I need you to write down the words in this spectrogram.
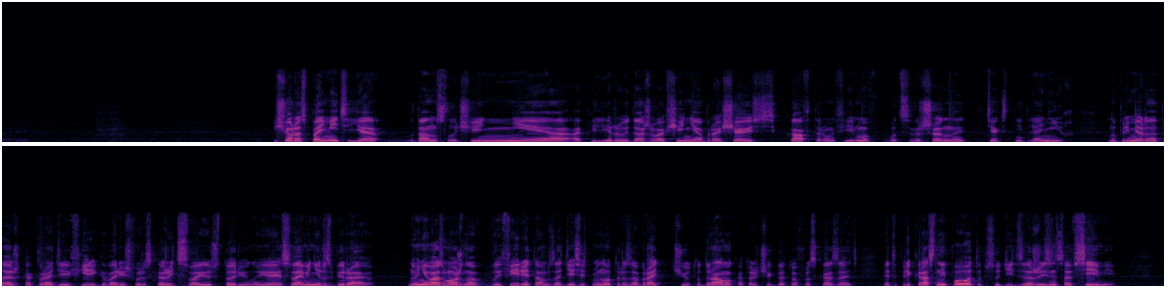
еще раз поймите, я в данном случае не апеллирую, даже вообще не обращаюсь к авторам фильмов, вот совершенно текст не для них. Но примерно так же, как в радиоэфире говоришь, вы расскажите свою историю, но я ее с вами не разбираю. Но невозможно в эфире там за 10 минут разобрать чью-то драму, которую человек готов рассказать. Это прекрасный повод обсудить за жизнь со всеми.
